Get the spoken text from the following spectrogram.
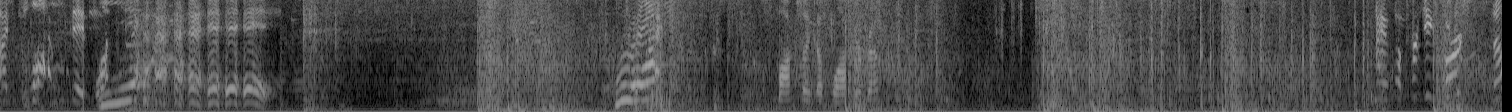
I blocked it! What? Yay! What? Box like a flopper, bro. I have the freaking first! No!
